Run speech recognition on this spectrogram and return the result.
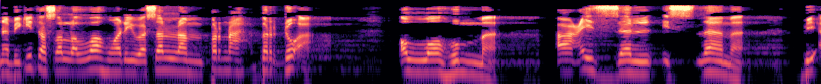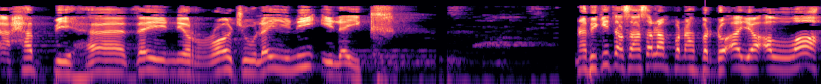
Nabi kita sallallahu alaihi wasallam pernah berdoa, Allahumma a'izzal Islam bi ahabbi hadzaini ar-rajulaini ilaik. Nabi kita SAW pernah berdoa, Ya Allah,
